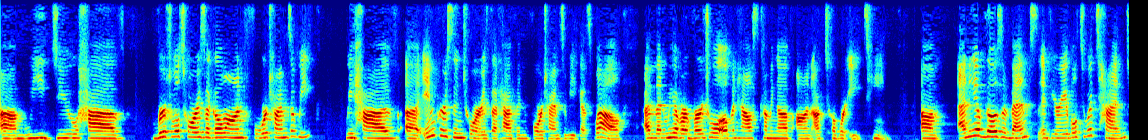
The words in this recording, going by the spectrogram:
um, we do have virtual tours that go on four times a week. We have uh, in-person tours that happen four times a week as well. And then we have our virtual open house coming up on October 18th. Um, any of those events, if you're able to attend,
